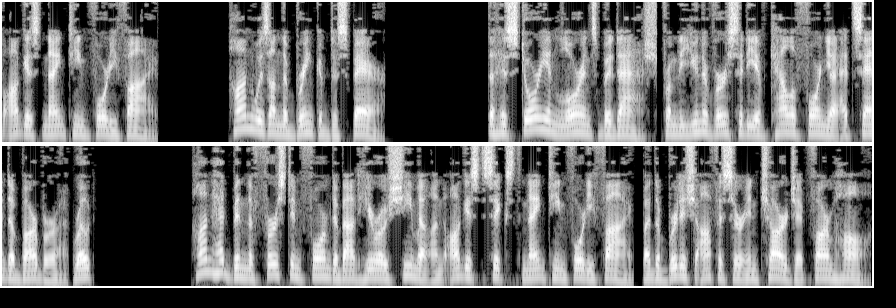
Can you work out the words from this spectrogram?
August 1945. Hahn was on the brink of despair. The historian Lawrence Badash from the University of California at Santa Barbara wrote, Hahn had been the first informed about Hiroshima on August 6, 1945, by the British officer in charge at Farm Hall.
